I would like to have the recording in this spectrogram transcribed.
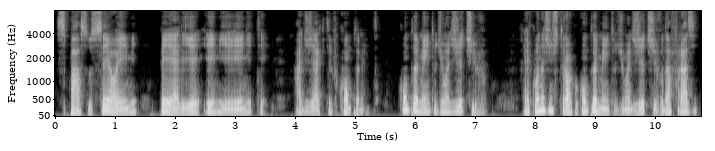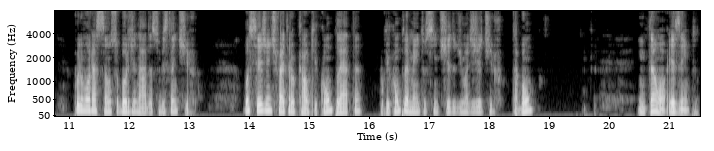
espaço C-O-M-P-L-E-M-E-N-T. Adjective complement. Complemento de um adjetivo. É quando a gente troca o complemento de um adjetivo da frase por uma oração subordinada substantiva. Ou seja, a gente vai trocar o que completa, o que complementa o sentido de um adjetivo, tá bom? Então, ó, exemplo.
